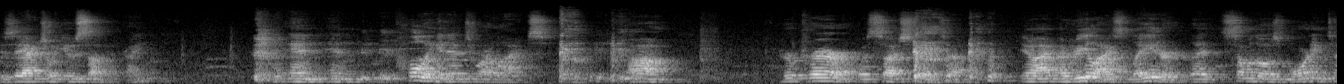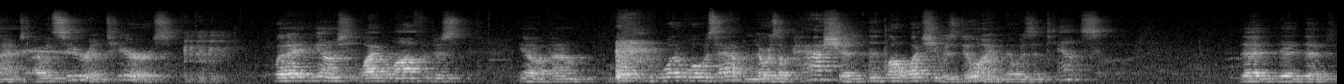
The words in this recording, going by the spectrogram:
is the actual use of it, right? And, and pulling it into our lives. Um, her prayer was such that, uh, you know, I, I, realized later that some of those morning times, I would see her in tears, but I, you know, she'd wipe them off and just, you know, what, what, what was happening? There was a passion about what she was doing that was intense. That, that, that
